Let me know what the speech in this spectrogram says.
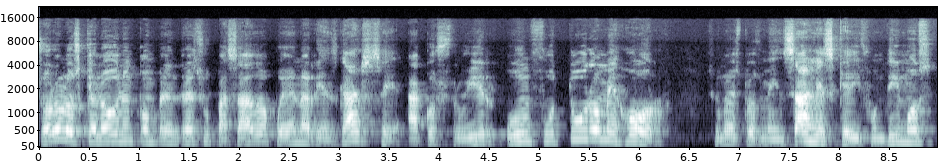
Solo los que logren comprender su pasado pueden arriesgarse a construir un futuro mejor. Nuestros mensajes que difundimos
